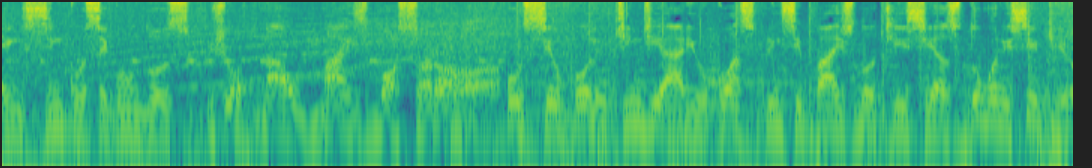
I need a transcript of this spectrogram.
Em 5 segundos, Jornal Mais Mossoró. O seu boletim diário com as principais notícias do município.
